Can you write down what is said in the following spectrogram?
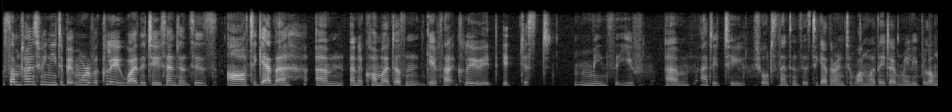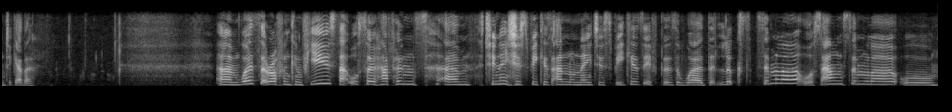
sometimes we need a bit more of a clue why the two sentences are together, um, and a comma doesn't give that clue. It it just means that you've um, added two shorter sentences together into one where they don't really belong together. Um, words that are often confused, that also happens um, to native speakers and non-native speakers if there's a word that looks similar or sounds similar or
